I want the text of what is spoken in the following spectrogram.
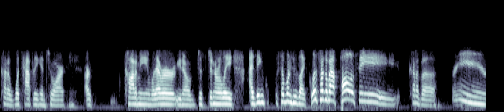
kind of what's happening into our our economy and whatever. You know, just generally, I think someone who's like, let's talk about policy. It's kind of a, you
